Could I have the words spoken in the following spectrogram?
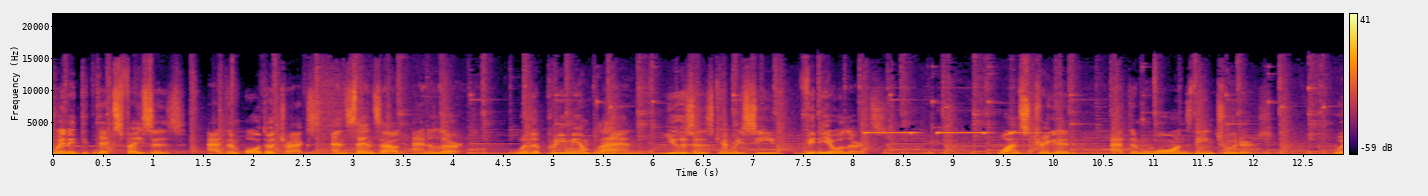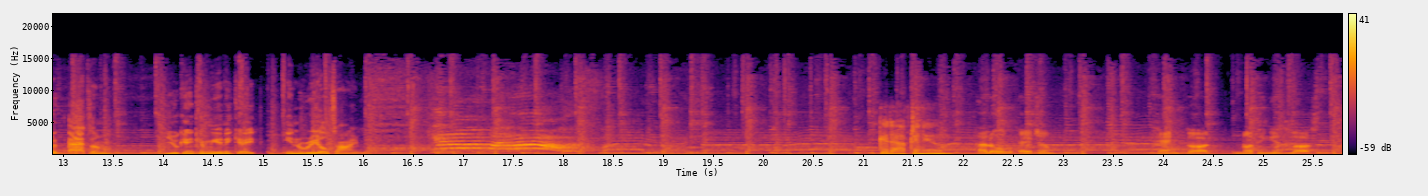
When it detects faces, Atom auto tracks and sends out an alert. With a premium plan, users can receive video alerts. Once triggered, Atom warns the intruders. With Atom, you can communicate in real time. Good afternoon. Hello, Atom. Thank God, nothing is lost.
